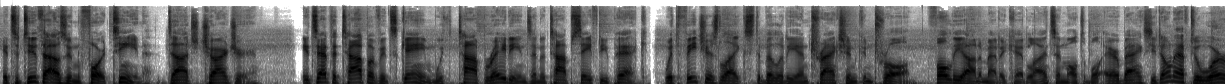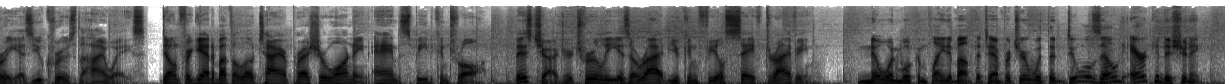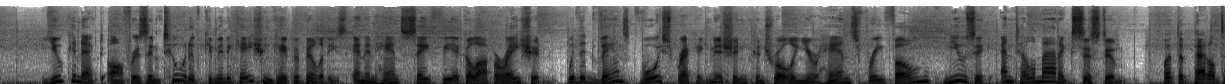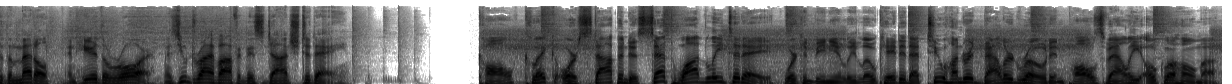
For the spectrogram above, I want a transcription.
It's a 2014 Dodge Charger. It's at the top of its game with top ratings and a top safety pick. With features like stability and traction control, fully automatic headlights, and multiple airbags, you don't have to worry as you cruise the highways. Don't forget about the low tire pressure warning and speed control. This Charger truly is a ride you can feel safe driving. No one will complain about the temperature with the dual zone air conditioning. Uconnect offers intuitive communication capabilities and enhanced safe vehicle operation with advanced voice recognition controlling your hands-free phone, music, and telematics system. Put the pedal to the metal and hear the roar as you drive off in this Dodge today. Call, click, or stop into Seth Wadley today. We're conveniently located at 200 Ballard Road in Pauls Valley, Oklahoma.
